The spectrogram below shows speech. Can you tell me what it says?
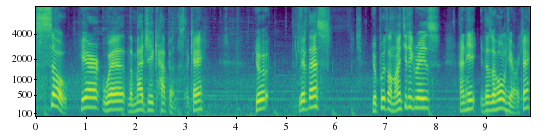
So here where the magic happens, okay? You lift this, you put on 90 degrees, and he, there's a hole here, okay?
